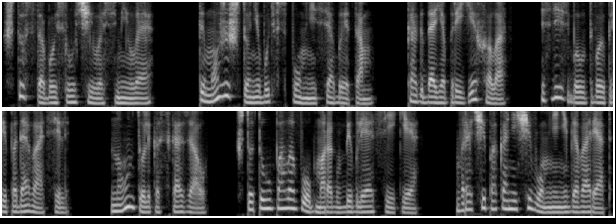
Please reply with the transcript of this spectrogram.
«Что с тобой случилось, милая? Ты можешь что-нибудь вспомнить об этом? Когда я приехала, здесь был твой преподаватель, но он только сказал, что ты упала в обморок в библиотеке. Врачи пока ничего мне не говорят,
